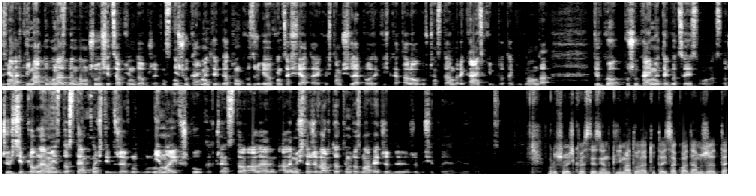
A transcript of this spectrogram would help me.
zmianach klimatu u nas będą czuły się całkiem dobrze. Więc nie szukajmy tych gatunków z drugiego końca świata, jakoś tam ślepo, z jakichś katalogów, często amerykańskich, bo to tak wygląda, tylko poszukajmy tego, co jest u nas. Oczywiście problemem jest dostępność tych drzew. Nie ma ich w szkółkach często, ale, ale myślę, że warto o tym rozmawiać, żeby, żeby się pojawiły. Poruszyłeś kwestię zmian klimatu, ale tutaj zakładam, że te,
